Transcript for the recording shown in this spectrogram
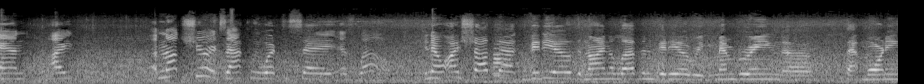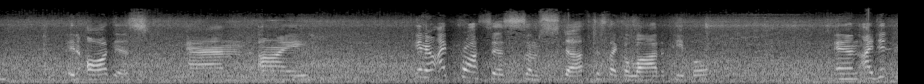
And I, I'm not sure exactly what to say as well. You know, I shot that video, the 9-11 video, remembering uh, that morning in August. And I, you know, I processed some stuff, just like a lot of people. And I didn't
